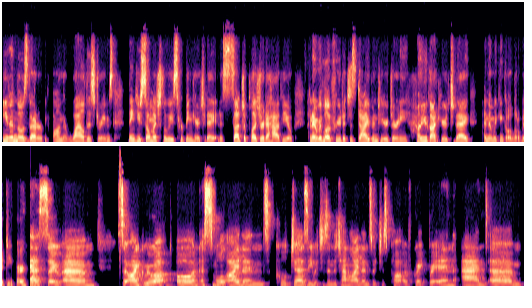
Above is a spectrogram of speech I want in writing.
even those that are beyond their wildest dreams. Thank you so much, Louise, for being here today. It is such a pleasure to have you. And I would love for you to just dive into your journey, how you got here today, and then we can go a little bit deeper. Yeah. So, um, so I grew up on a small island called Jersey, which is in the Channel Islands, which is part of Great Britain. And um,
